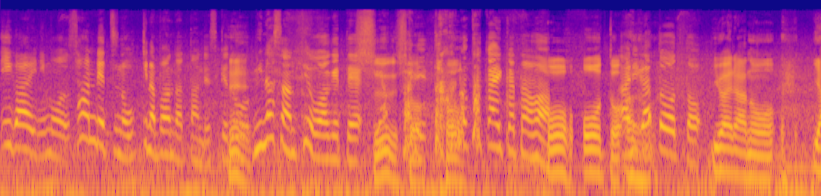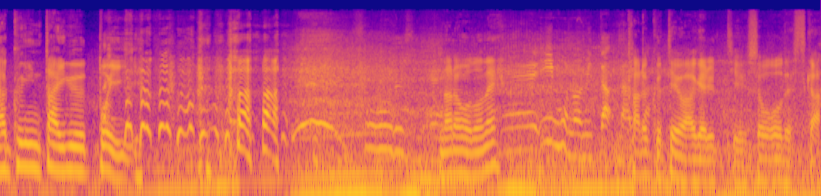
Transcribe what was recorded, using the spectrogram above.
以外にも3列の大きな番だったんですけど、ね、皆さん手を挙げてそうですよ。の高い方はおおと。ありがとうと。いわゆるあの役員待遇っぽい。そうですね。なるほどね、えー、いいもの見た。軽く手を挙げるっていうそうですか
